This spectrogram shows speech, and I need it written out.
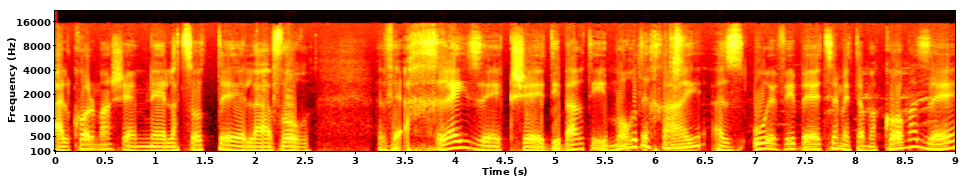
על כל מה שהן נאלצות uh, לעבור. ואחרי זה, כשדיברתי עם מרדכי, אז הוא הביא בעצם את המקום הזה,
